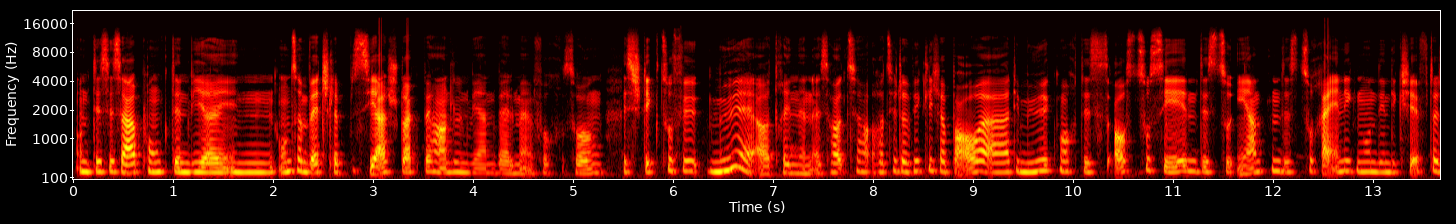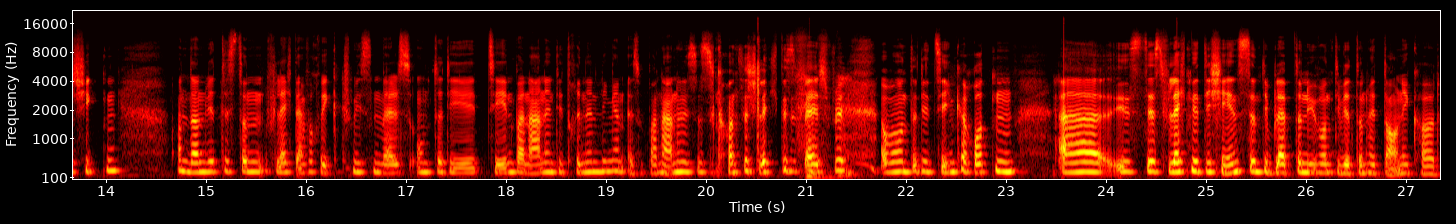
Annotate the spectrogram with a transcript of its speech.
Und das ist auch ein Punkt, den wir in unserem Bachelor sehr stark behandeln werden, weil wir einfach sagen, es steckt so viel Mühe auch drinnen. Es hat, hat sich da wirklich ein Bauer auch die Mühe gemacht, das auszusehen, das zu ernten, das zu reinigen und in die Geschäfte schicken. Und dann wird es dann vielleicht einfach weggeschmissen, weil es unter die zehn Bananen, die drinnen liegen, also Bananen ist ein ganz schlechtes Beispiel, aber unter die zehn Karotten äh, ist das vielleicht nicht die schönste und die bleibt dann über und die wird dann halt down gehauen.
